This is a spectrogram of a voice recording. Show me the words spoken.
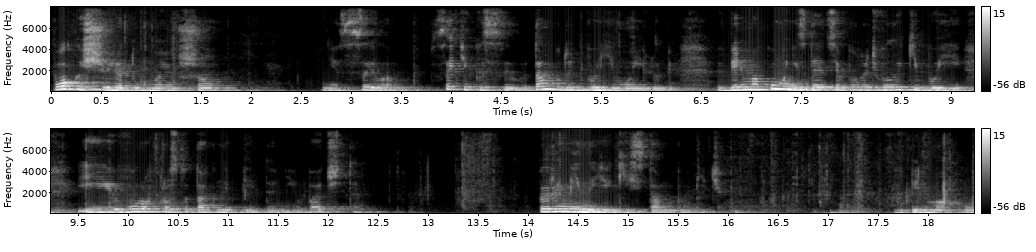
Поки що я думаю, що ні, сила. Все тільки сили. Там будуть бої, мої любі. В більмаку, мені здається, будуть великі бої. І ворог просто так не піде. Ні, бачите? Переміни якісь там будуть. В більмаку.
